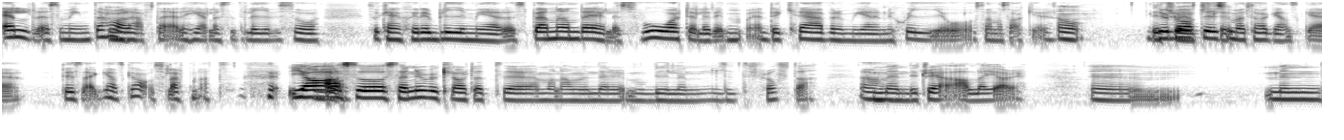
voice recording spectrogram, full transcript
äldre som inte har Mm. haft det här hela sitt liv så, så kanske det blir mer spännande eller svårt eller det, det kräver mer energi och sådana saker. Ja, det du låter ju som att du har ganska, det är så här, ganska avslappnat. Ja, alltså sen är det väl klart att eh, man använder mobilen lite för ofta. Ja. Men det tror jag alla gör. Ehm, men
